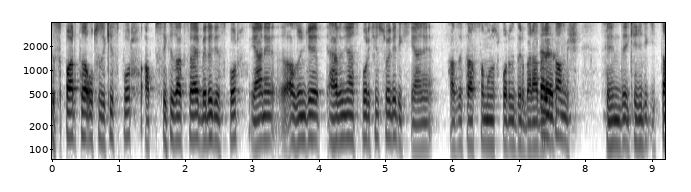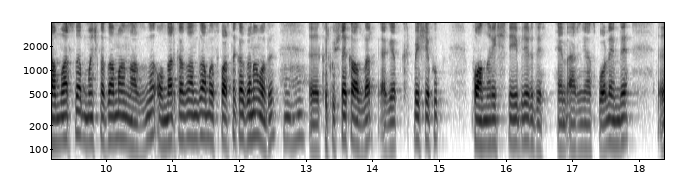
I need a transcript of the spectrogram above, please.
Isparta 32 Spor, 68 Aksaray Belediyespor. Yani az önce Erzincan Spor için söyledik. Yani hazır Kastamonu Spor Iğdır beraber Evet. kalmış. Senin de ikincilik iddian varsa maç kazanman lazımdı. Onlar kazandı ama Isparta kazanamadı. Ee, 43'te kaldılar. Yani 45 yapıp puanları eşitleyebilirdi. Hem Erzincan Spor'la hem de e,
